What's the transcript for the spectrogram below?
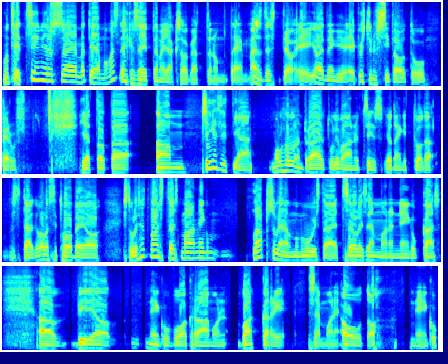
Mut sitten siinä jossain, en mä tiedä, mä sitten ehkä seitsemän jaksoa kattonut, mutta en mä sitä sitten ei jotenkin, ei pystynyt sitoutuu perus. Ja tota, um, siihen sitten jää. Mulholland Drive tuli vaan nyt siis jotenkin tuolta, se täytyy olla sitten HBO. Se tuli sieltä vastaan, sitten mä oon niinku lapsuudena muistaa, että se oli semmoinen niinku kans uh, video niinku vuokraamun vakkari semmoinen outo niinku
